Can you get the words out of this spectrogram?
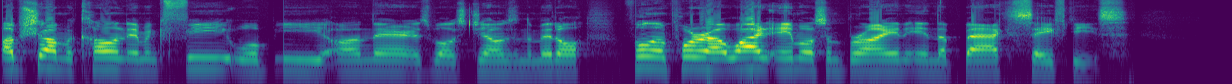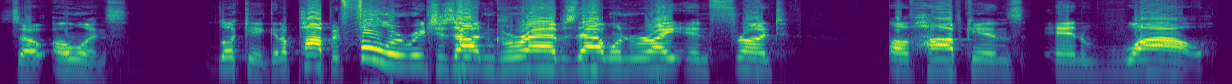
Upshaw, McCullen, and McPhee will be on there, as well as Jones in the middle. Fuller and Porter out wide, Amos and Bryan in the back safeties. So Owens looking, gonna pop it. Fuller reaches out and grabs that one right in front of Hopkins, and wow.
